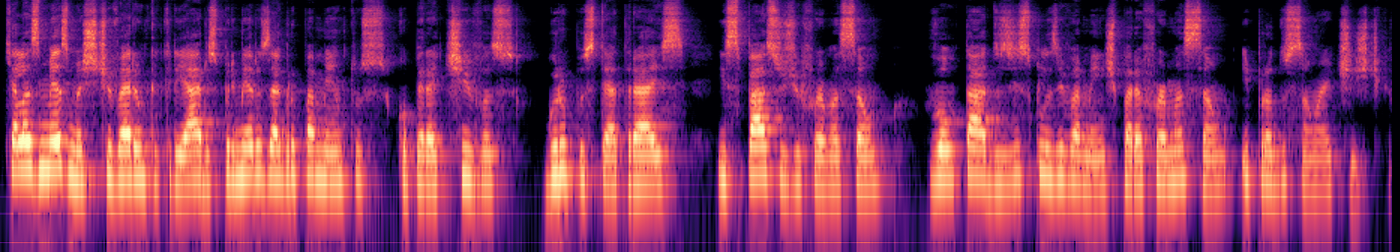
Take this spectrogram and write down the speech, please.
que elas mesmas tiveram que criar os primeiros agrupamentos, cooperativas, grupos teatrais, espaços de formação voltados exclusivamente para a formação e produção artística.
